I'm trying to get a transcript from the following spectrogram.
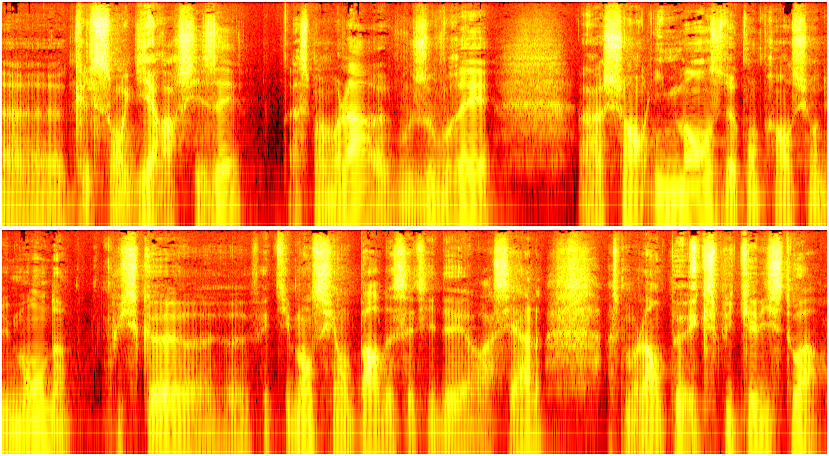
euh, qu'elles sont hiérarchisées, à ce moment-là, euh, vous ouvrez un champ immense de compréhension du monde, puisque euh, effectivement, si on part de cette idée raciale, à ce moment-là, on peut expliquer l'histoire.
